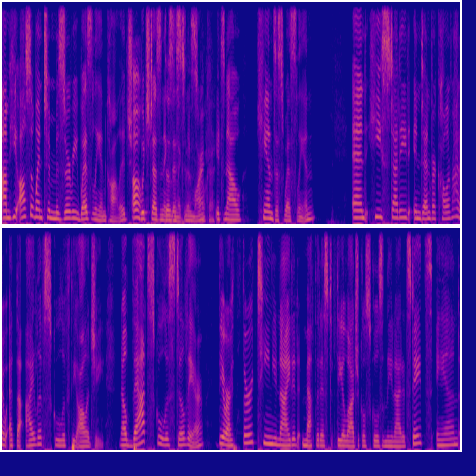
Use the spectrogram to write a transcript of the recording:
Um, he also went to Missouri Wesleyan College, Oh, which doesn't, doesn't exist, exist. anymore. Okay. It's now Kansas Wesleyan. And he studied in Denver, Colorado at the Iliff School of Theology. Now, that school is still there. There are 13 United Methodist theological schools in the United States, and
